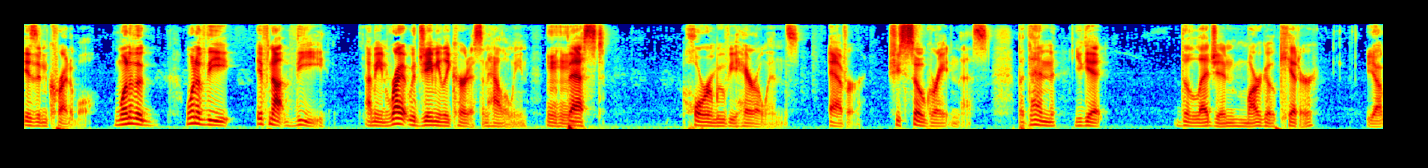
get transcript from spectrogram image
is incredible. One of the one of the if not the I mean right with Jamie Lee Curtis in Halloween, Mm-hmm. best horror movie heroines ever. She's so great in this. But then you get the legend Margot Kidder, yeah.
